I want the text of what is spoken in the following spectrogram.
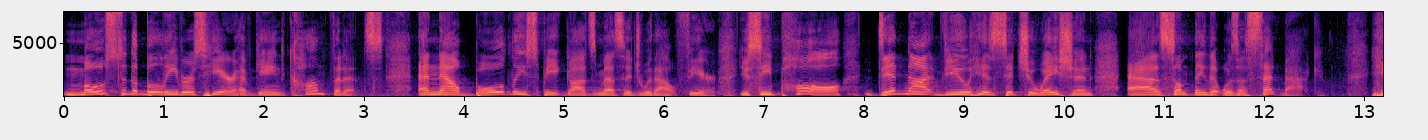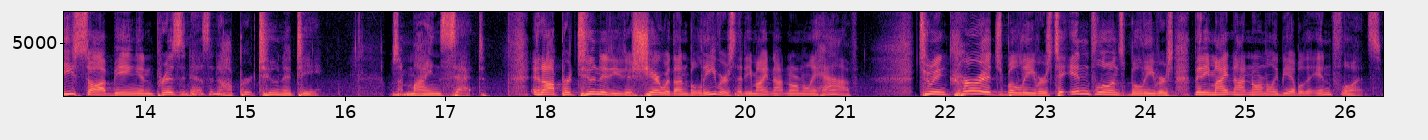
most of the believers here have gained confidence and now boldly speak God's message without fear. You see, Paul did not view his situation as something that was a setback, he saw being in prison as an opportunity, it was a mindset an opportunity to share with unbelievers that he might not normally have. to encourage believers, to influence believers that he might not normally be able to influence.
